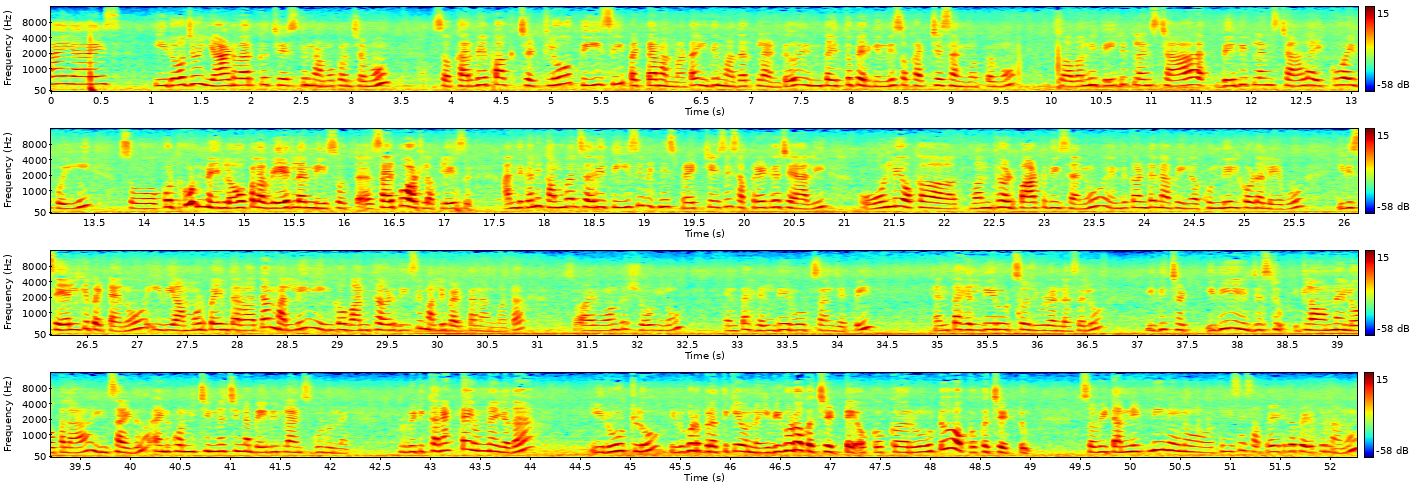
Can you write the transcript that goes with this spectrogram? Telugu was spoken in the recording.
హాయ్ గాయస్ ఈరోజు యార్డ్ వర్క్ చేస్తున్నాము కొంచెము. సో కరివేపాకు చెట్లు తీసి పెట్టామన్నమాట. ఇది మదర్ ప్లాంట్ ఇంత ఎత్తు పెరిగింది. సో కట్ చేశాను మొత్తము. సో అవన్నీ బేబీ ప్లాంట్స్ చాలా బేబీ ప్లాంట్స్ చాలా ఎక్కువైపోయి సో కొట్టుకుంటున్నాయి లోపల వేర్లన్నీ. సో త- సరిపోవట్ల ప్లేస్ అందుకని కంపల్సరీ తీసి వీటిని స్ప్రెడ్ చేసి సపరేట్గా చేయాలి. ఓన్లీ ఒక వన్ థర్డ్ పార్ట్ తీశాను. ఎందుకంటే నాకు ఇంకా కుండీలు కూడా లేవు. ఇవి సేల్కి పెట్టాను. ఇవి అమ్ముడిపోయిన తర్వాత మళ్ళీ ఇంకో వన్ థర్డ్ తీసి మళ్ళీ పెడతాను అనమాట so I want to show you ఎంత హెల్దీ రూట్స్ అని చెప్పి. ఎంత హెల్దీ రూట్సో చూడండి అసలు. ఇది చెట్ ఇది జస్ట్ ఇట్లా ఉన్నాయి లోపల ఇన్సైడ్ అండ్ కొన్ని చిన్న చిన్న బేబీ ప్లాంట్స్ కూడా ఉన్నాయి. ఇప్పుడు వీటికి కనెక్ట్ అయి ఉన్నాయి కదా ఈ రూట్లు ఇవి కూడా బ్రతికే ఉన్నాయి. ఇవి కూడా ఒక చెట్టే ఒక్కొక్క రూటు ఒక్కొక్క చెట్టు. సో వీటన్నిటినీ నేను తీసి సపరేట్గా పెడుతున్నాను.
